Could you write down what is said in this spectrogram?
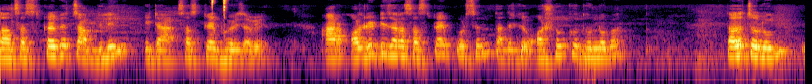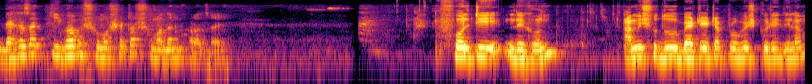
লাল সাবস্ক্রাইবে চাপ দিলেই এটা সাবস্ক্রাইব হয়ে যাবে। আর অলরেডি যারা সাবস্ক্রাইব করছেন, তাদেরকে অসংখ্য ধন্যবাদ। তাহলে চলুন, দেখা যাক কীভাবে সমস্যাটার সমাধান করা যায়। ফোনটি দেখুন, আমি শুধু ব্যাটারিটা প্রবেশ করে দিলাম।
